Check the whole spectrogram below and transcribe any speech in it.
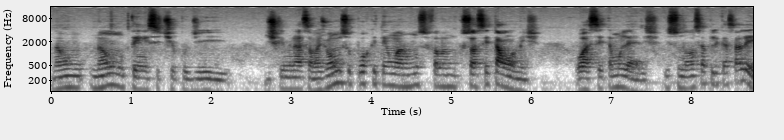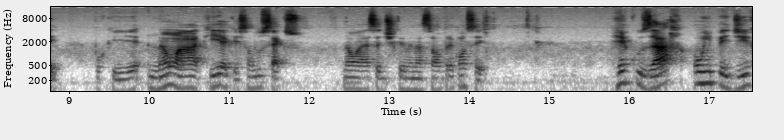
não. Não tem esse tipo de discriminação. Mas vamos supor que tem um anúncio falando que só aceita homens ou aceita mulheres. Isso não se aplica a essa lei, porque não há aqui a questão do sexo. Não há essa discriminação ou preconceito recusar ou impedir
